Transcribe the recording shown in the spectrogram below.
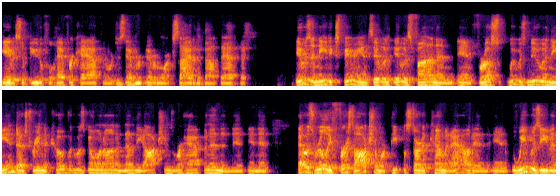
gave us a beautiful heifer calf, and we're just ever ever more excited about that. But it was a neat experience. It was it was fun, and and for us, we was new in the industry, and the COVID was going on, and none of the auctions were happening, and then and then that was really first auction where people started coming out, and and we was even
